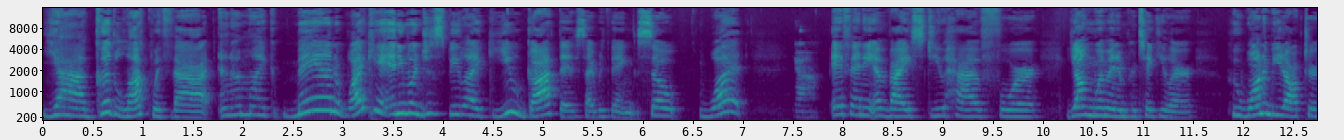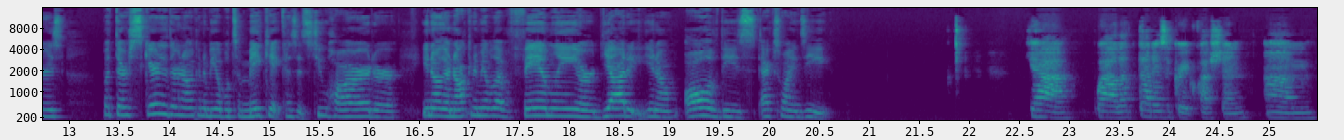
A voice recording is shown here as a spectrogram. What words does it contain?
yeah, good luck with that. And I'm like, man, why can't anyone just be like, you got this type of thing? So, what, yeah. if any, advice do you have for young women in particular who want to be doctors, but they're scared that they're not going to be able to make it because it's too hard, or, you know, they're not going to be able to have a family, or yada, you know, all of these X, Y, and Z? Yeah. Wow. That that is a great question. Um,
